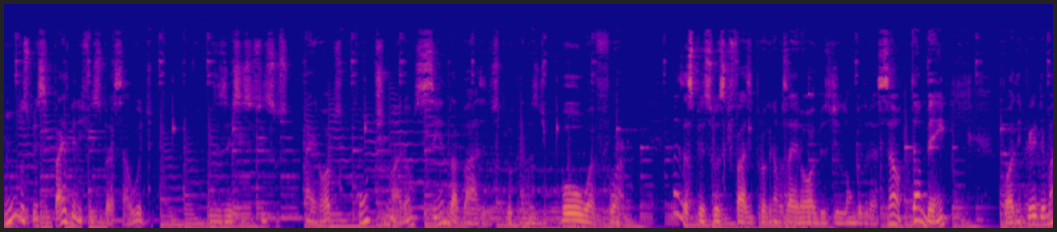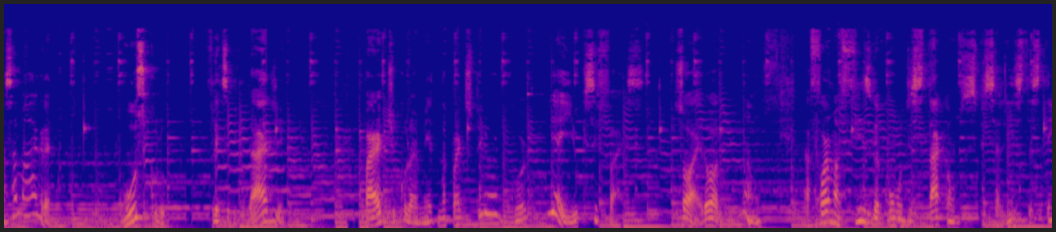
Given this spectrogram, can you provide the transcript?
um dos principais benefícios para a saúde, os exercícios físicos aeróbicos continuarão sendo a base dos programas de boa forma. Mas as pessoas que fazem programas aeróbicos de longa duração também podem perder massa magra, músculo, flexibilidade particularmente na parte superior do corpo. E aí, o que se faz? Só aeróbico? Não. A forma física, como destacam os especialistas, tem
